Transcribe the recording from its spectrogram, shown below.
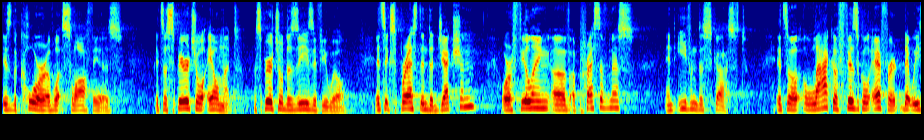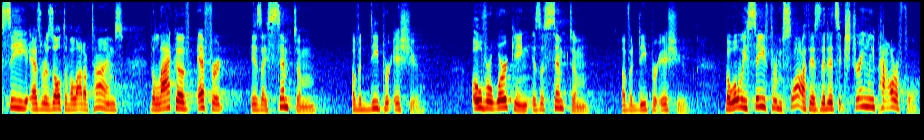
is the core of what sloth is it's a spiritual ailment, a spiritual disease, if you will. It's expressed in dejection or a feeling of oppressiveness and even disgust. It's a lack of physical effort that we see as a result of a lot of times. The lack of effort is a symptom of a deeper issue. Overworking is a symptom of a deeper issue. But what we see from sloth is that it's extremely powerful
